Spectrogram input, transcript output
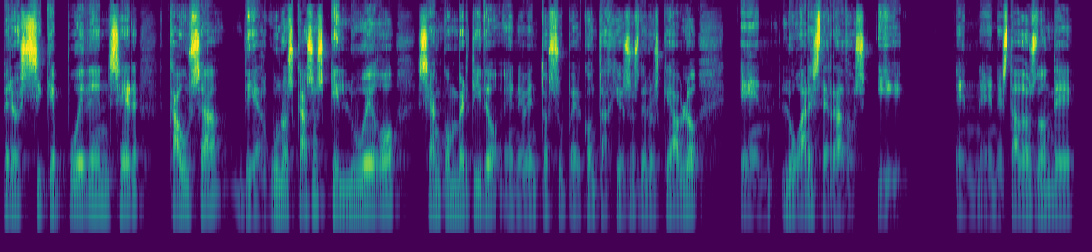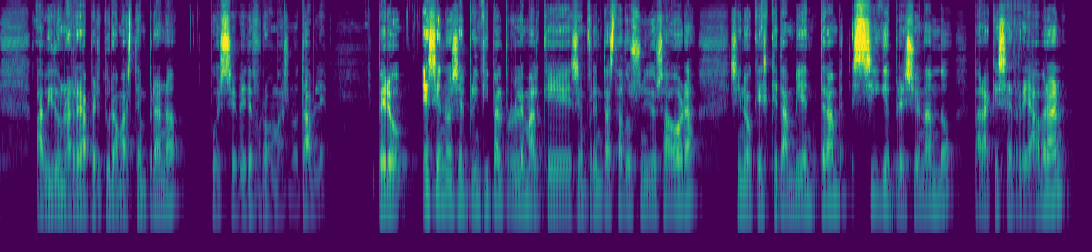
pero sí que pueden ser causa de algunos casos que luego se han convertido en eventos súper contagiosos de los que hablo en lugares cerrados. Y en, estados donde ha habido una reapertura más temprana, pues se ve de forma más notable. Pero ese no es el principal problema al que se enfrenta Estados Unidos ahora, sino que es que también Trump sigue presionando para que se reabran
